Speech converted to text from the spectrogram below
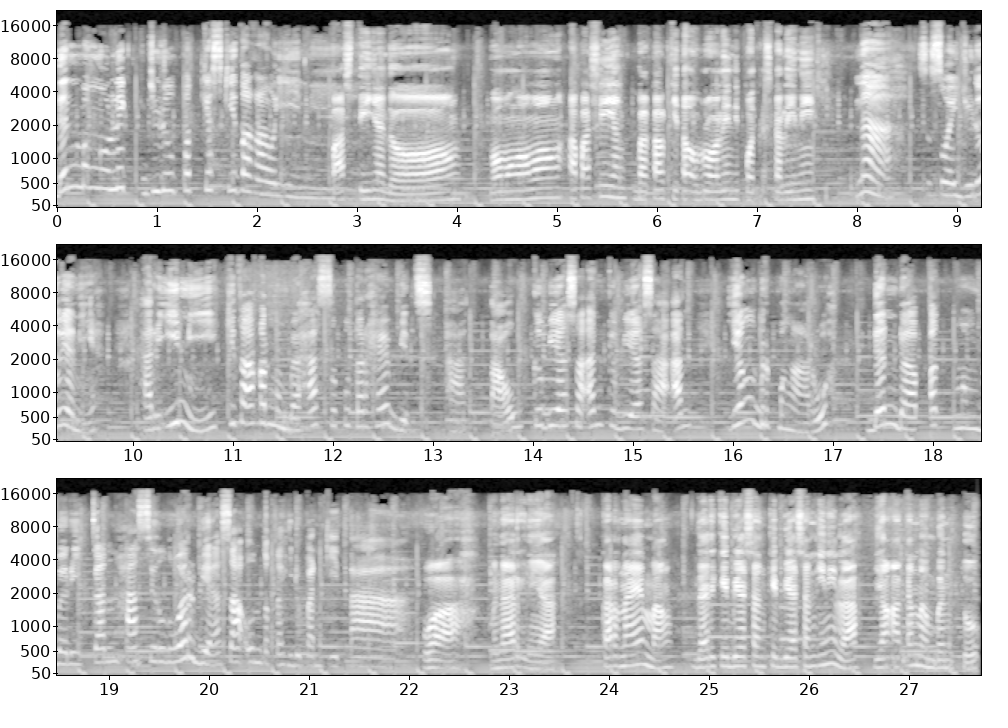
dan mengulik judul podcast kita kali ini. Pastinya dong. Ngomong-ngomong, apa sih yang bakal kita obrolin di podcast kali ini? Nah, sesuai judulnya nih, hari ini kita akan membahas seputar habits atau kebiasaan-kebiasaan yang berpengaruh dan dapat memberikan hasil luar biasa untuk kehidupan kita. Wah, menarik nih ya. Karena emang dari kebiasaan-kebiasaan inilah yang akan membentuk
